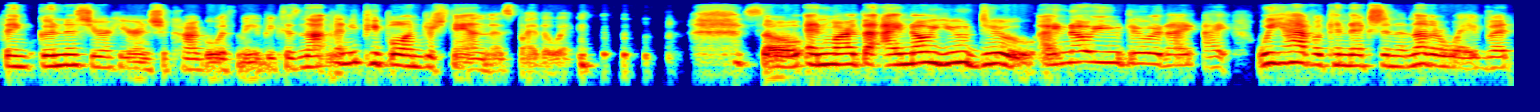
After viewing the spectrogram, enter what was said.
thank goodness you're here in Chicago with me because not many people understand this, by the way. so, and Martha, I know you do. I know you do, and I, I, we have a connection another way, but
